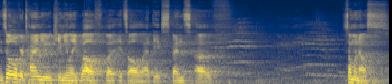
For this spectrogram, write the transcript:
And so over time, you accumulate wealth, but it's all at the expense of someone else.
